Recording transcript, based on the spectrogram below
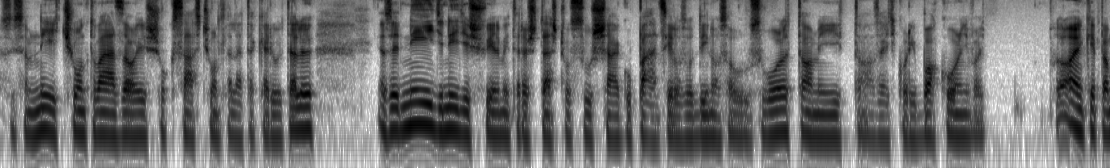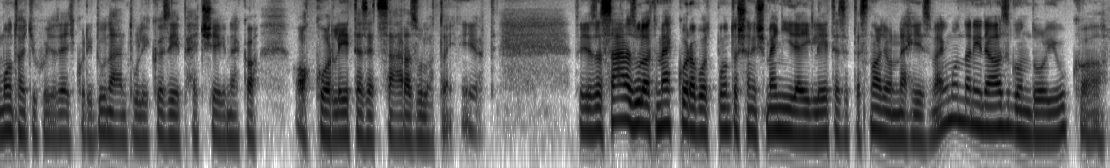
azt hiszem négy csontváza és sok száz csontlelete került elő. Ez egy 4-4,5 méteres testhosszúságú páncélozott dinoszaurusz volt, ami itt az egykori Bakony, vagy tulajdonképpen mondhatjuk, hogy az egykori Dunántúli középhegységnek a akkor létezett szárazulatain élt. Hogy ez a szárazulat mekkora volt pontosan, és mennyi ideig létezett, ezt nagyon nehéz megmondani, de azt gondoljuk a,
